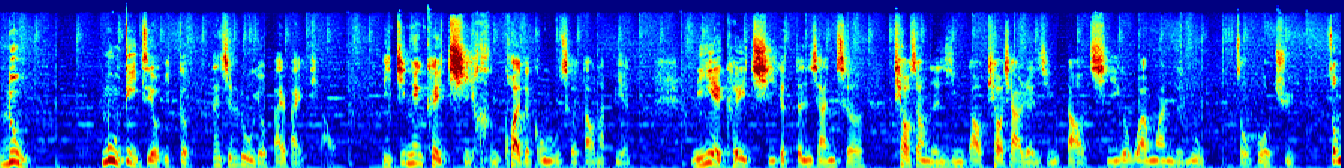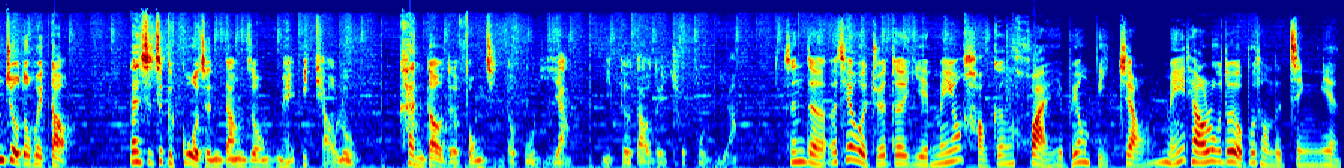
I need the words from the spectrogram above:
路目的只有一个，但是路有百百条。你今天可以骑很快的公路车到那边，你也可以骑一个登山车，跳上人行道，跳下人行道，骑一个弯弯的路走过去，终究都会到。但是这个过程当中，每一条路看到的风景都不一样。你得到的却不一样，真的，而且我觉得也没有好跟坏，也不用比较，每一条路都有不同的经验，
